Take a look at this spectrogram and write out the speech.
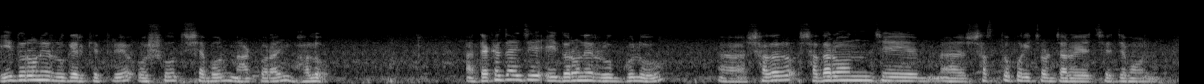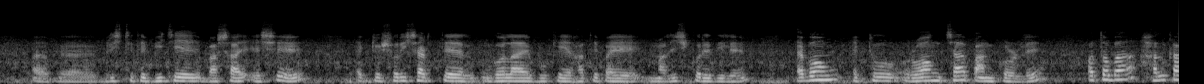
এই ধরনের রোগের ক্ষেত্রে ওষুধ সেবন না করাই ভালো। দেখা যায় যে, এই ধরনের রোগগুলো সাধারণ যে স্বাস্থ্য পরিচর্যা রয়েছে, যেমন বৃষ্টিতে ভিজে বাসায় এসে একটু সরিষার তেল গলায়, বুকে, হাতে পায়ে মালিশ করে দিলে এবং একটু রং চা পান করলে অথবা হালকা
